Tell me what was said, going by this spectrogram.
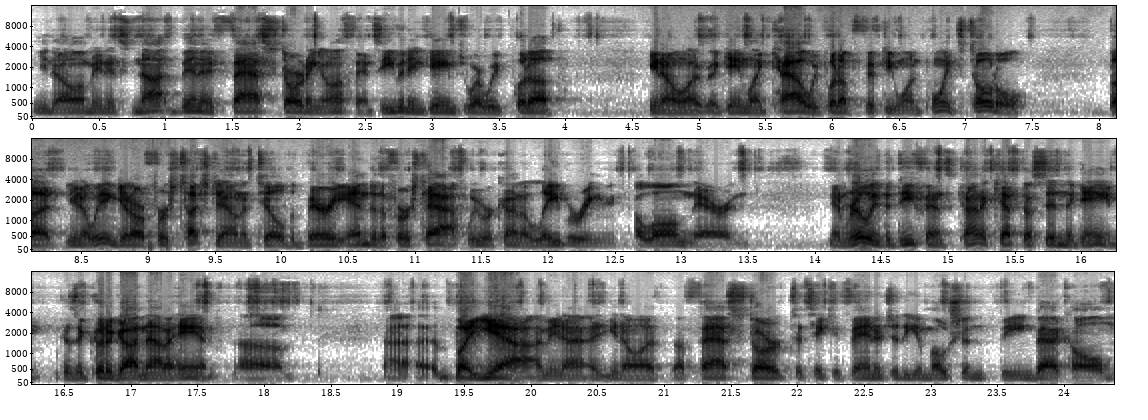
You know, I mean, it's not been a fast starting offense, even in games where we put up. You know, a, a game like Cal, we put up 51 points total but you know, we didn't get our first touchdown until the very end of the first half. We were kind of laboring along there, and and really the defense kind of kept us in the game because it could have gotten out of hand. Um, uh, but yeah, I mean, I, you know, a, a, fast start to take advantage of the emotion being back home.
